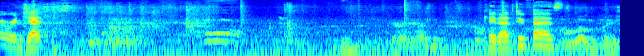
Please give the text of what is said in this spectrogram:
Forward, Jet. Okay, not too fast. On 11, please.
